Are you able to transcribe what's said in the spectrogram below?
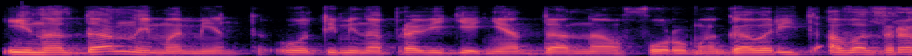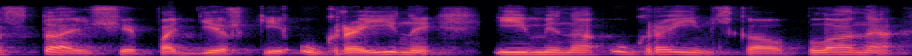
И на данный момент, вот именно проведение данного форума говорит о возрастающей поддержке Украины и именно украинского плана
